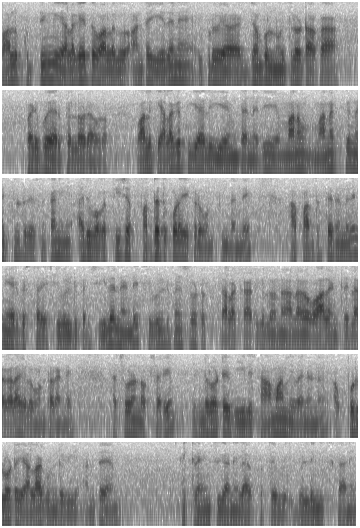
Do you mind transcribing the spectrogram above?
వాళ్ళు కుర్తింగ్ ఎలాగైతే వాళ్ళకు అంటే ఏదైనా ఇప్పుడు ఎగ్జాంపుల్ నూతిలోట ఒక పడిపోయారు పిల్లోడు ఎవడో. వాళ్ళకి ఎలాగ తీయాలి ఏమిటి అనేది మనం మనకు నచ్చినట్టు చేస్తాం కానీ అది ఒక తీసే పద్ధతి కూడా ఇక్కడ ఉంటుందండి. ఆ పద్ధతి అనేది నేర్పిస్తారు ఈ సివిల్ డిఫెన్స్ వీళ్ళేనండి. సివిల్ డిఫెన్స్లో చాలా కేటగిరీలోనే అలాగే వాలంటరీ లాగా ఇలా ఉంటారండి. అది చూడండి ఒకసారి. ఇందులోటే వీళ్ళు సామాన్లు ఇవన్నీ అప్పుడులోటే ఎలాగుండేవి అంటే ఈ క్రైన్స్ కానీ లేకపోతే బిల్డింగ్స్ కానీ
